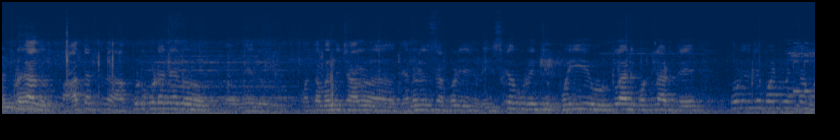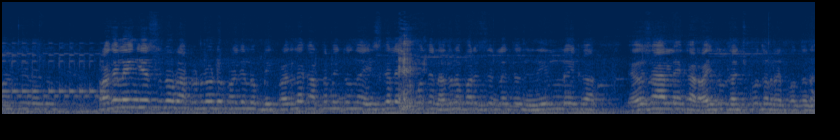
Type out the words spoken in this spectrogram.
ఇప్పుడు కాదు పాత అప్పుడు కూడా నేను నేను కొంతమంది చాలా జర్నలిస్ట్ సపోర్ట్ చేశారు ఇసుక గురించి పోయి ఉట్లాడి కొట్లాడితే పోలీస్ డిపార్ట్మెంట్ సపోర్ట్ చేయలేదు. ప్రజలు ఏం చేస్తున్నారు? అక్కడ ఉన్నట్టు ప్రజలు మీకు ప్రజలకు అర్థమవుతుందా? ఇసుక లేకపోతే నదుల పరిస్థితులు అయితే నీళ్ళు లేక వ్యవసాయం లేక రైతులు చచ్చిపోతారు రేపు పొద్దున.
